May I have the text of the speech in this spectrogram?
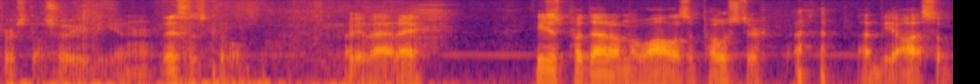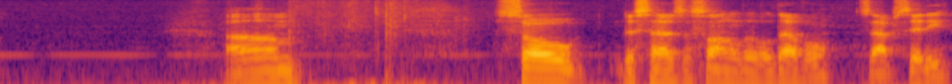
first, I'll show you the inner. This is cool. Look at that, eh? You just put that on the wall as a poster. That'd be awesome. Um, so this has the song Little Devil, Zap City,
